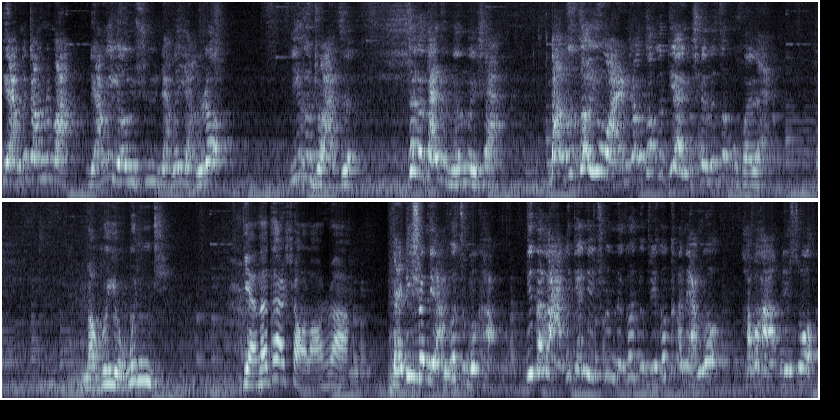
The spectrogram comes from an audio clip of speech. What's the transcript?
两个章子把，两个鱿鱼须，两个羊肉，一个爪子，这个袋子能不能下？老子做一晚上，做个店钱都挣不回来，脑壳有问题。点的太少了是吧？那你说两个怎么砍？你到哪个店里去能够给别个砍两个，好不好？你说，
